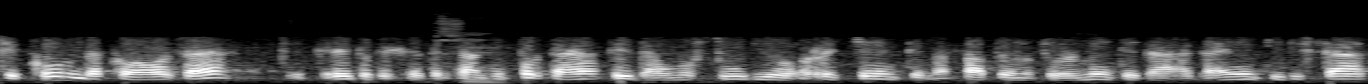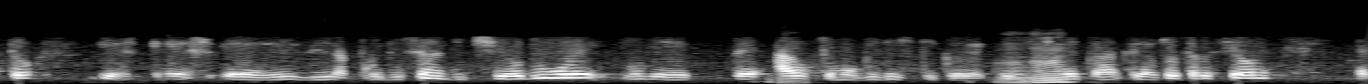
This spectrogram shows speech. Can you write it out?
Seconda cosa, che credo che sia altrettanto sì. importante, da uno studio recente, ma fatto naturalmente da, da enti di Stato, è, è, è la produzione di CO2 automobilistico e quindi uh-huh. ci metto anche l'autotrazione è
